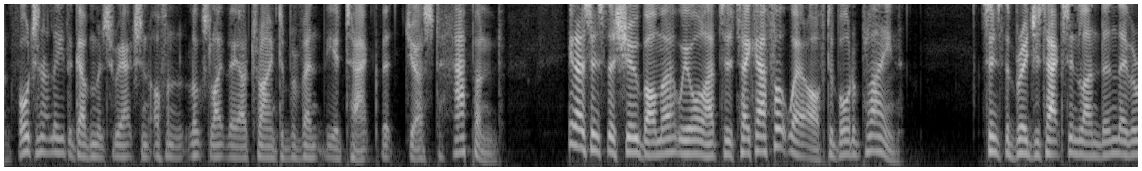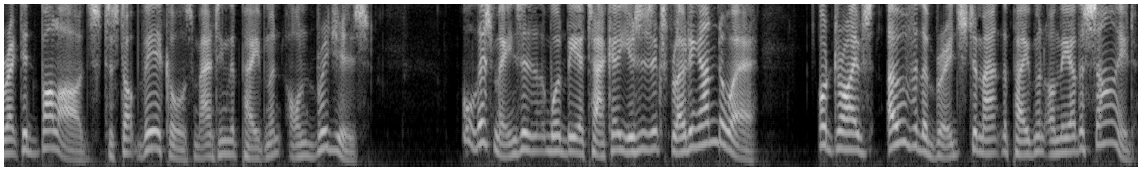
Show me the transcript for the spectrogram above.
Unfortunately, the government's reaction often looks like they are trying to prevent the attack that just happened. You know, since the shoe bomber, we all had to take our footwear off to board a plane. Since the bridge attacks in London, they've erected bollards to stop vehicles mounting the pavement on bridges. All this means is that the would be attacker uses exploding underwear or drives over the bridge to mount the pavement on the other side.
